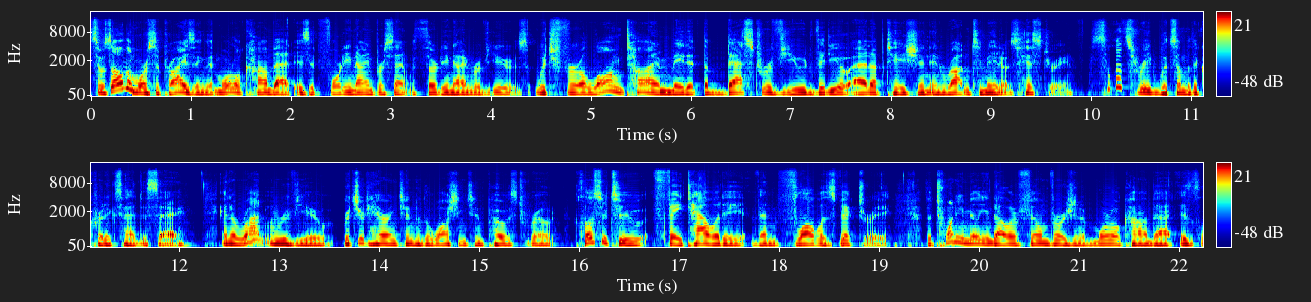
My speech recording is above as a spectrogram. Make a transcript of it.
So it's all the more surprising that Mortal Kombat is at 49% with 39 reviews, which for a long time made it the best reviewed video adaptation in Rotten Tomatoes history. So let's read what some of the critics had to say. In a Rotten review, Richard Harrington of the Washington Post wrote, Closer to fatality than flawless victory, the $20 million film version of Mortal Kombat is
